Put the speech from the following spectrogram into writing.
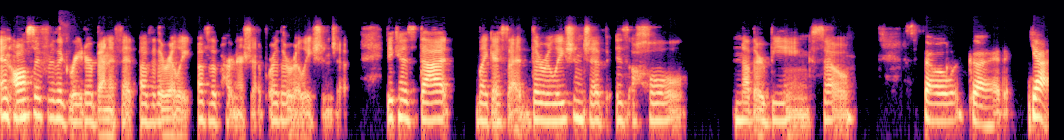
and also for the greater benefit of the really of the partnership or the relationship. Because that like i said the relationship is a whole another being. So so good yeah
